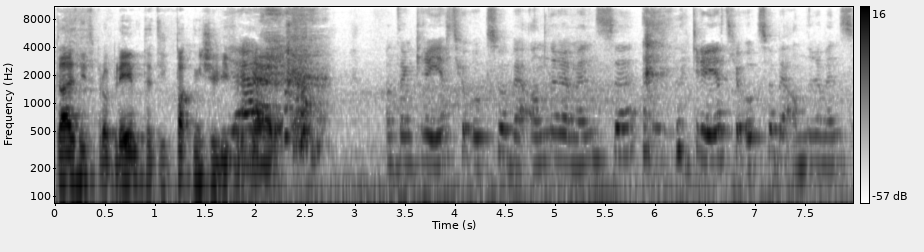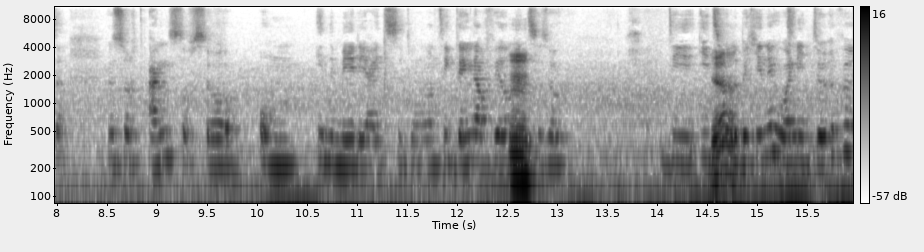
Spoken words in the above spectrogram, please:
dat is niet het probleem. Het is die fucking Julie Ja. Vermeijden. Want dan creëert je ook zo bij andere mensen... dan creëert je ook zo bij andere mensen een soort angst of zo om in de media iets te doen. Want ik denk dat veel Mm. mensen zo... Die iets willen beginnen, gewoon niet durven.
